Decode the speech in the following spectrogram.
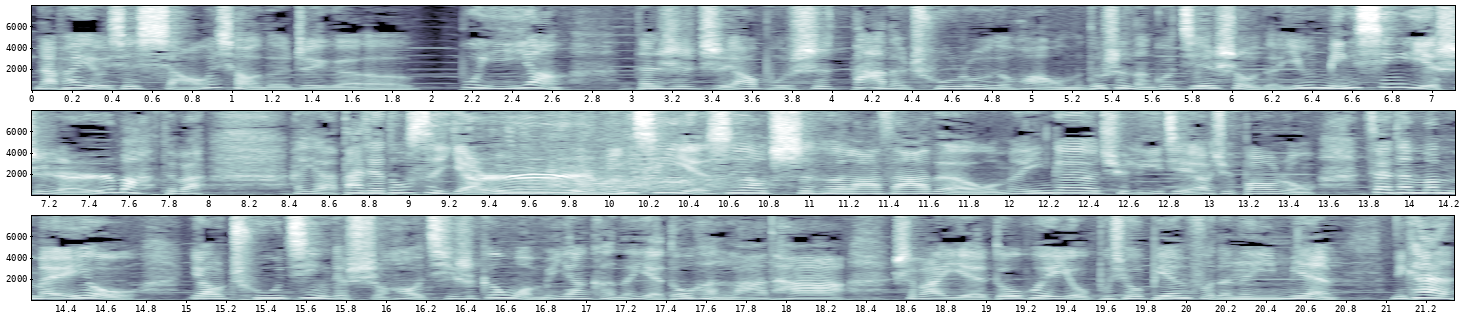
哪怕有些小小的这个。不一样，但是只要不是大的出入的话，我们都是能够接受的。因为明星也是人儿嘛，对吧？哎呀，大家都是人儿，明星也是要吃喝拉撒的，我们应该要去理解，要去包容。在他们没有要出镜的时候，其实跟我们一样，可能也都很邋遢，是吧？也都会有不修边幅的那一面。你看，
